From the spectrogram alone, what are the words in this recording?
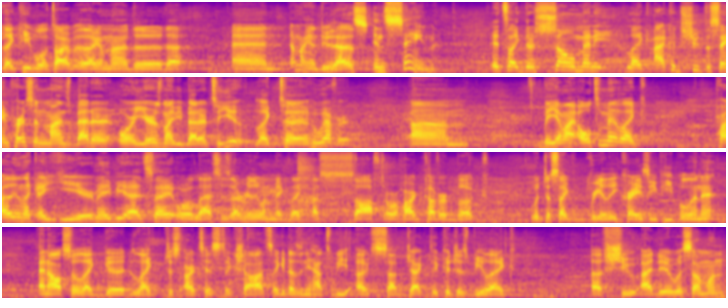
like people talk about like I'm not da, da, da, and I'm not gonna do that. It's insane. It's like there's so many. Like I could shoot the same person, mine's better, or yours might be better to you, like to whoever. Um, but yeah, my ultimate like probably in like a year maybe I'd say or less is I really want to make like a soft or hardcover book with just like really crazy people in it and also like good like just artistic shots. Like it doesn't even have to be a subject. It could just be like a shoot I do with someone.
